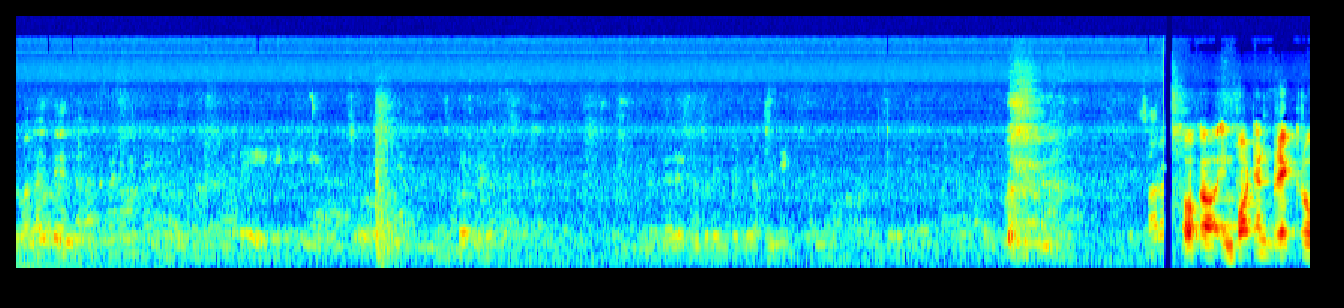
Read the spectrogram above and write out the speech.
ఇవల్ల అయితే ఏందా Thank you. ఒక important breakthrough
